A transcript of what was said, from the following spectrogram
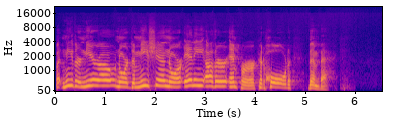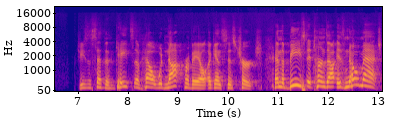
But neither Nero nor Domitian nor any other emperor could hold them back. Jesus said the gates of hell would not prevail against his church. And the beast, it turns out, is no match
